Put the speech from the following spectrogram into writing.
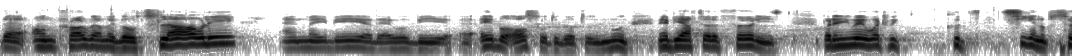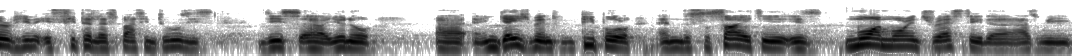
their own program. They go slowly and maybe uh, they will be uh, able also to go to the moon, maybe after the 30s. But anyway, what we could see and observe is Cité de l'Espace in Toulouse is this, uh, you know, uh, engagement with people and the society is more and more interested, uh, as we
